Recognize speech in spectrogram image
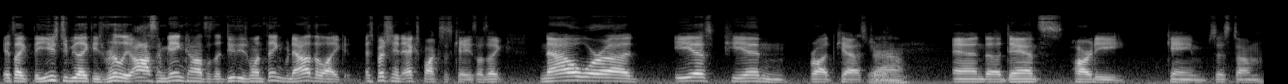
it's like they used to be like these really awesome game consoles that do these one thing, but now they're like, especially in Xbox's case, I was like, now we're a ESPN broadcaster Yeah. and a dance party game system.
